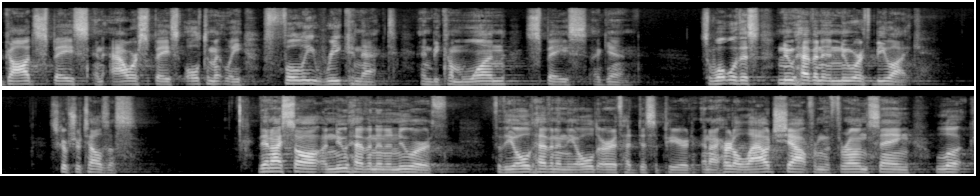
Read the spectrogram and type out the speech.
God's space and our space ultimately fully reconnect and become one space again. So, what will this new heaven and new earth be like? Scripture tells us. Then I saw a new heaven and a new earth for the old heaven and the old earth had disappeared. And I heard a loud shout from the throne saying, Look,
